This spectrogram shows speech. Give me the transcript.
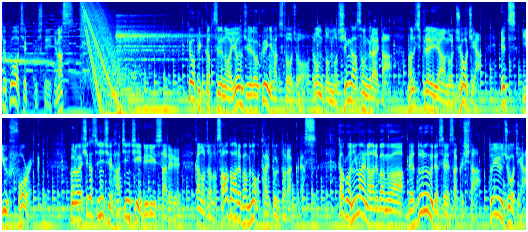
曲をチェックしていきます。今日ピックアップするのは46位に初登場。ロンドンのシンガーソングライターマルチプレイヤーのジョージア。It's Euphoric これは7月28日にリリースされる彼女のサードアルバムのタイトルトラックです。過去2枚のアルバムはベッドルームで制作したというジョージア。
